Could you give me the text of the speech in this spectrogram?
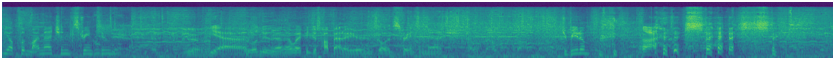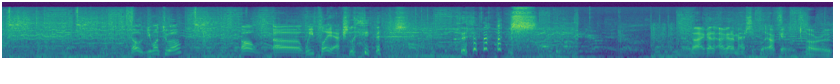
maybe I'll put my match in stream too. Yeah. Yeah, we'll do that. be. That way I can just hop out of here and go and straight into the match. Did you beat him? Oh, do you want 2-0? Oh, uh, we play actually. I got I got a match to play. Okay. All right.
